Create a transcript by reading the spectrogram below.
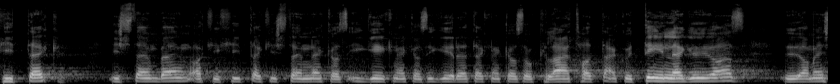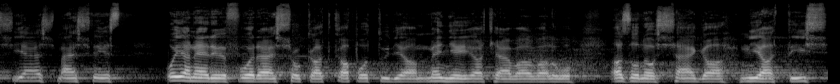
hittek, Istenben, akik hittek Istennek, az igéknek, az ígéreteknek, azok láthatták, hogy tényleg ő az, ő a messiás, másrészt olyan erőforrásokat kapott ugye a mennyei atyával való azonossága miatt is,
